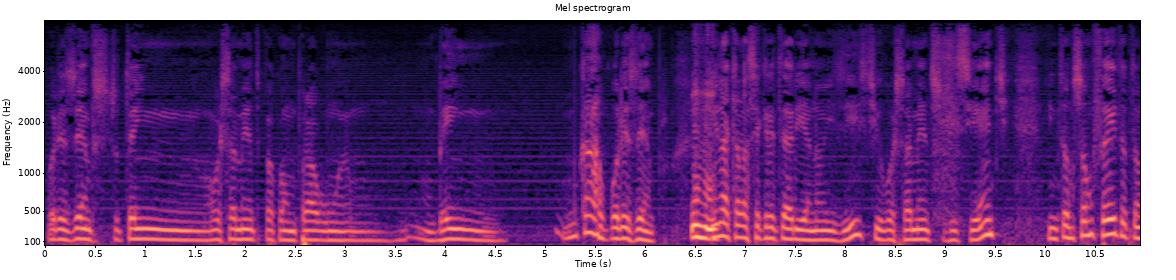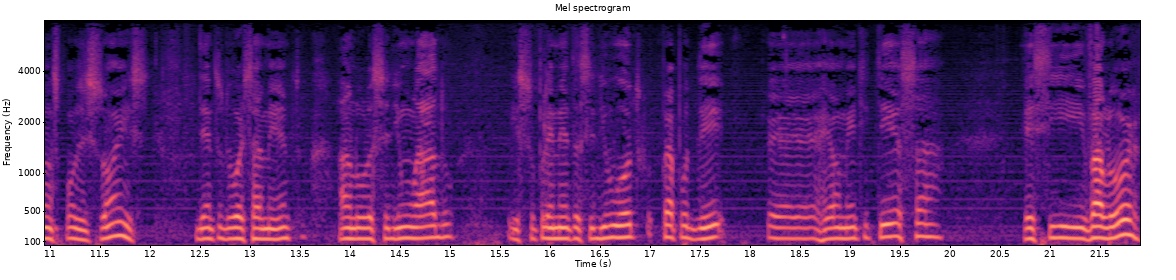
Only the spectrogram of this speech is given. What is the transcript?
Por exemplo, se tu tem um orçamento para comprar algum um bem, um carro, por exemplo, uhum. e naquela secretaria não existe o orçamento suficiente, então são feitas transposições dentro do orçamento, anula-se de um lado e suplementa-se de outro para poder é, realmente ter essa esse valor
